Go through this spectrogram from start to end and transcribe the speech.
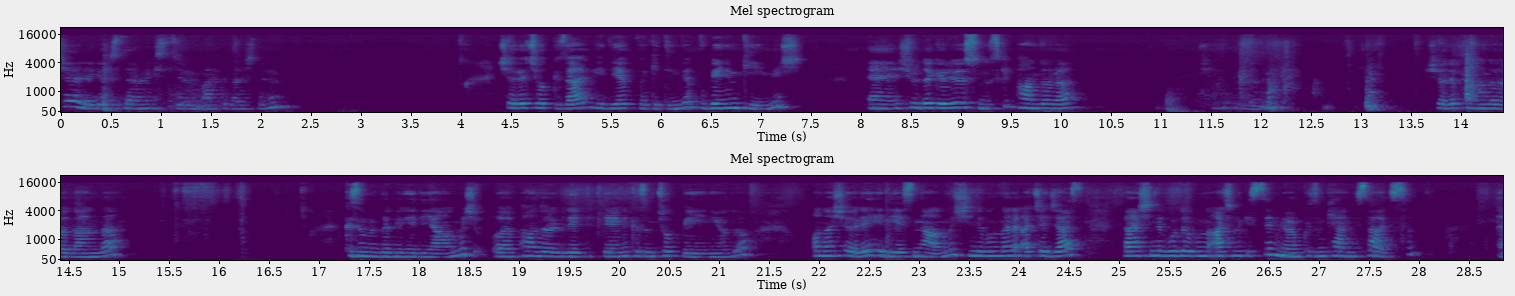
Şöyle göstermek istiyorum arkadaşlarım. Şöyle çok güzel hediye paketinde. Bu benimkiymiş. E, şurada görüyorsunuz ki Pandora. Şöyle, Pandora'dan da kızımız da bir hediye almış. E, Pandora bilekliklerini kızım çok beğeniyordu. Ona şöyle hediyesini almış. Şimdi bunları açacağız. Ben şimdi burada bunu açmak istemiyorum. Kızım kendisi açsın. Ee,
